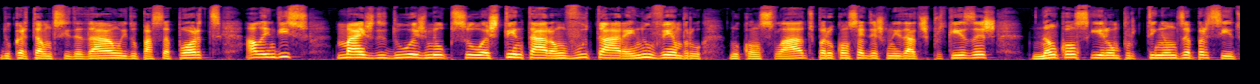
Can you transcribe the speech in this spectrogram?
do cartão de cidadão e do passaporte. Além disso, mais de duas mil pessoas tentaram votar em novembro no consulado para o Conselho das Comunidades Portuguesas. Não conseguiram porque tinham desaparecido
